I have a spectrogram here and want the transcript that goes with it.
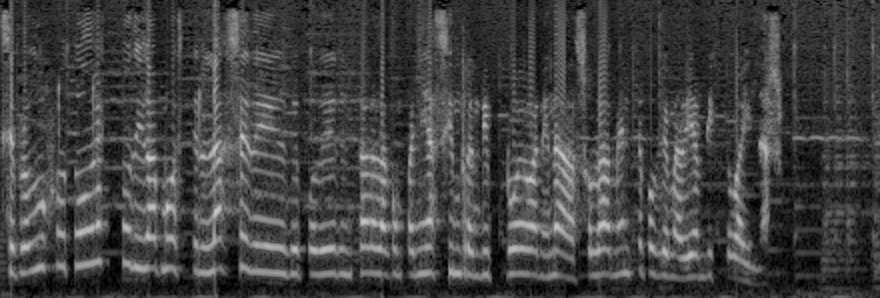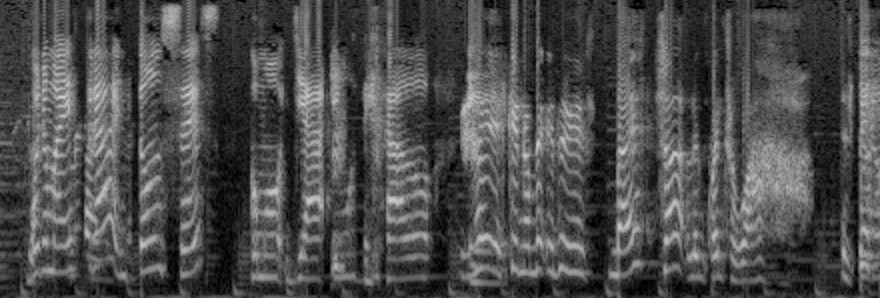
se produjo todo esto, digamos, este enlace de, poder entrar a la compañía sin rendir prueba ni nada, solamente porque me habían visto bailar. Bueno, maestra, entonces, como ya hemos dejado... es que no me, maestra lo encuentro, guau. Pero,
